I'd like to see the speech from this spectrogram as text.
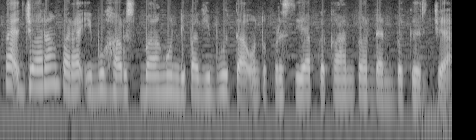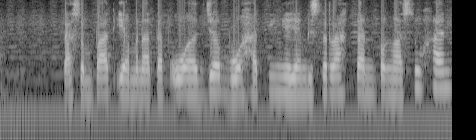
Tak jarang para ibu harus bangun di pagi buta untuk bersiap ke kantor dan bekerja. Tak sempat ia menatap wajah buah hatinya yang diserahkan pengasuhan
